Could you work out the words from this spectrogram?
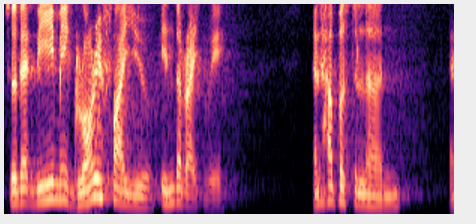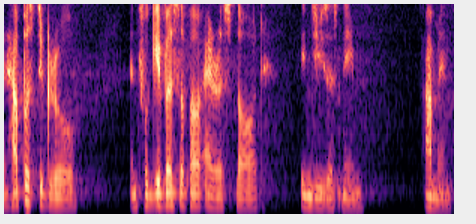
so that we may glorify you in the right way. And help us to learn and help us to grow and forgive us of our errors, Lord. In Jesus' name, Amen.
